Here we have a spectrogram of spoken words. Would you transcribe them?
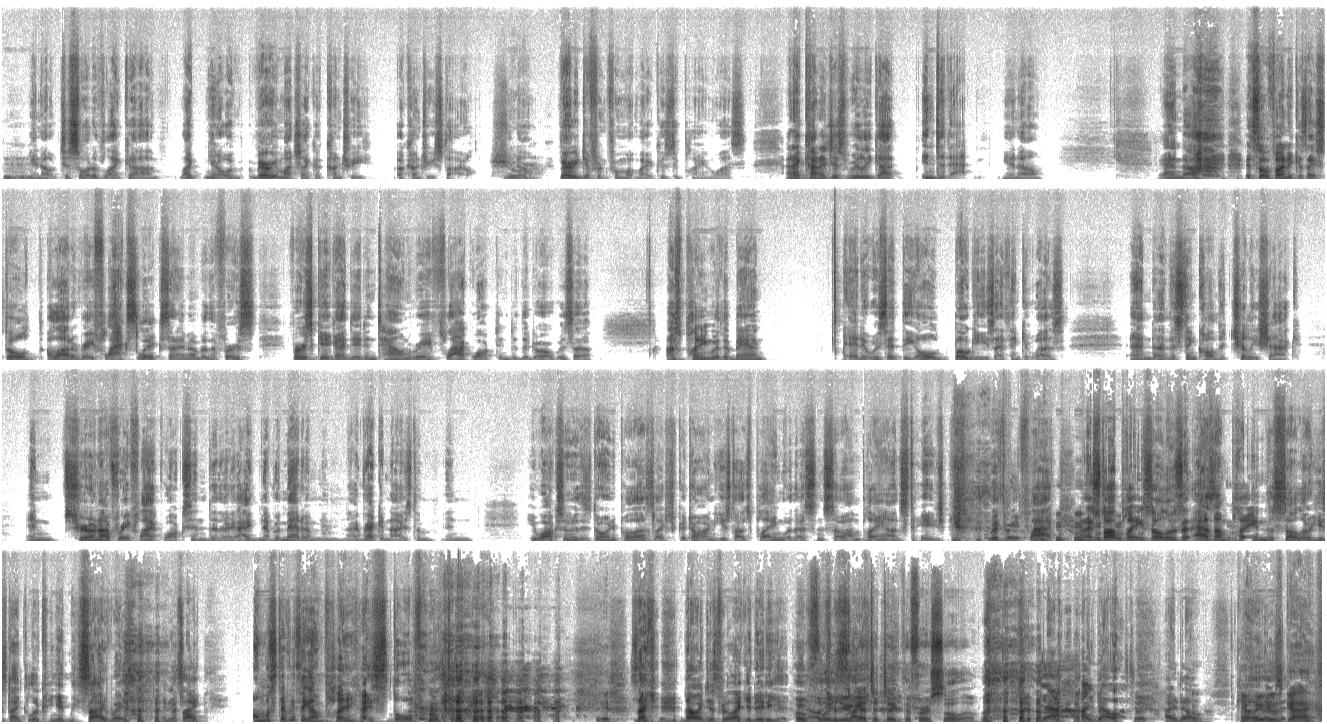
Mhm. you know, just sort of like, uh, like you know, very much like a country, a country style. Sure. you know, very different from what my acoustic playing was, and I kind of just really got into that, you know. And uh, it's so funny because I stole a lot of Ray Flacke's licks, and I remember the first first gig I did in town. Ray Flacke walked into the door. It was a, I was playing with a band, and it was at the old Bogies, I think it was, and uh, this thing called the Chili Shack. And sure enough, Ray Flacke walks into there. I'd never met him, and I recognized him. And he walks in with his door and he pulls out his electric guitar and he starts playing with us. And so I'm playing on stage with Ray Flacke, and I start playing solos. And as I'm playing the solo, he's like looking at me sideways, and it's like almost everything I'm playing I stole. From him. If- it's like now I just feel like an idiot. you know, you like- got to take the first solo. yeah, I know, so, I know. can you Uh, believe this guy?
